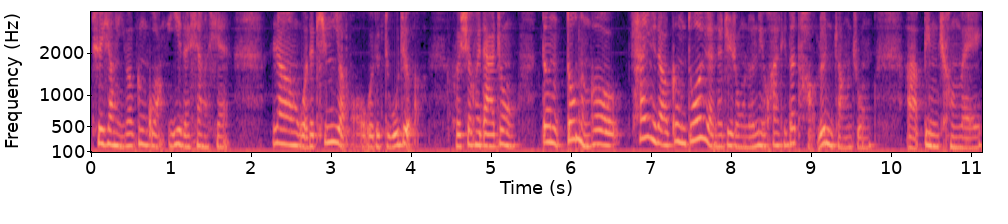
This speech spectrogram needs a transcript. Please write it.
推向一个更广义的象限，让我的听友、我的读者和社会大众都都能够参与到更多元的这种伦理话题的讨论当中啊，并成为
